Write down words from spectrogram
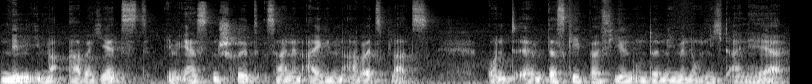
nimm ihm aber jetzt im ersten Schritt seinen eigenen Arbeitsplatz. Und ähm, das geht bei vielen Unternehmen noch nicht einher.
